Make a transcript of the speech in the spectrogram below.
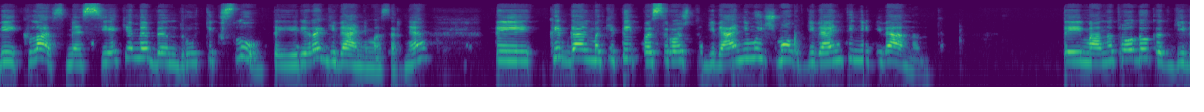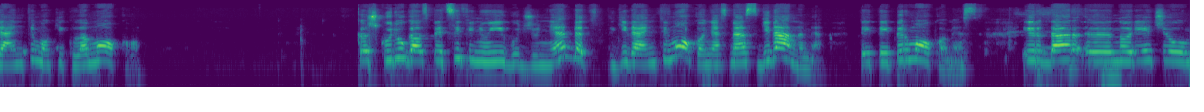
veiklas, mes siekiame bendrų tikslų. Tai ir yra gyvenimas, ar ne? Tai kaip galima kitaip pasiruošti gyvenimui, išmokti gyventi negyvenant? Tai man atrodo, kad gyventi mokykla moko kažkurių gal specifinių įgūdžių ne, bet gyventi moko, nes mes gyvename. Tai taip ir mokomės. Ir dar e, norėčiau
